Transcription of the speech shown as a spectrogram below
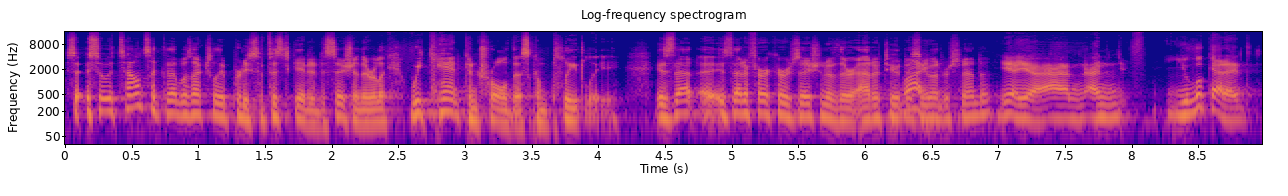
So, so, it sounds like that was actually a pretty sophisticated decision. They were like, we can't control this completely. Is that is that a fair characterization of their attitude right. as you understand it? Yeah, yeah, and and you look at it.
